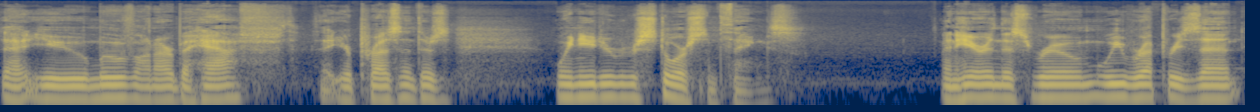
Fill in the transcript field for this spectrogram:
that you move on our behalf, that you're present. There's, we need to restore some things. And here in this room, we represent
